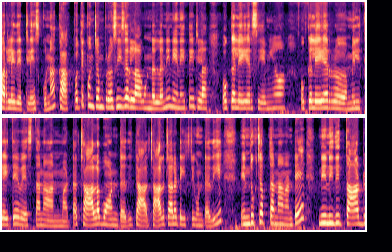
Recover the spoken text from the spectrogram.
పర్లేదు ఎట్లా వేసుకున్నా. కాకపోతే కొంచెం ప్రొసీజర్ లాగా ఉండాలని నేనైతే ఇట్లా ఒక లేయర్ సేమియా ఒక లేయర్ మిల్క్ అయితే వేస్తాను అనమాట చాలా బాగుంటుంది. చాలా చాలా టేస్టీగా ఉంటుంది. ఎందుకు చెప్తున్నానంటే నేను ఇది థర్డ్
